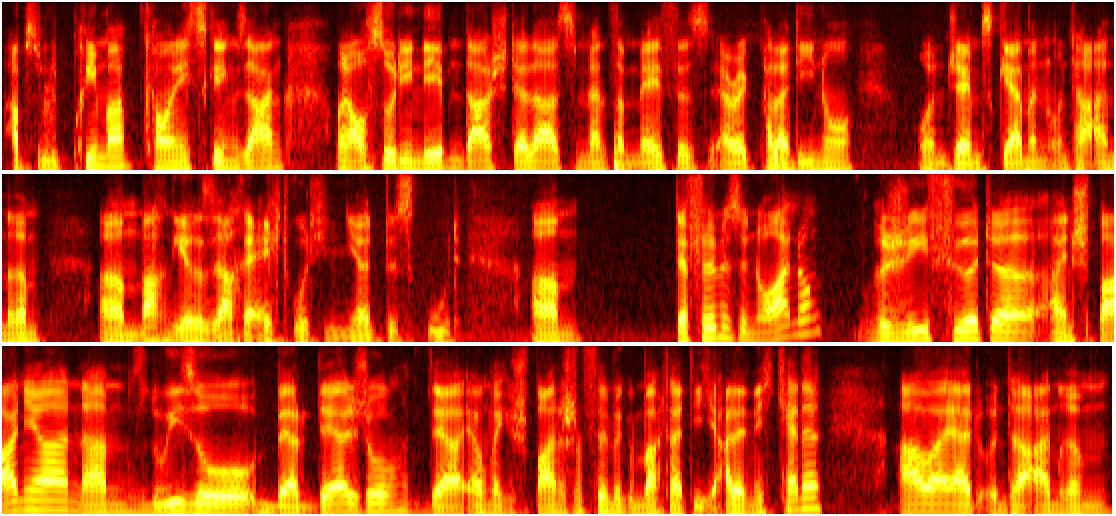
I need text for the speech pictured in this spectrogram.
absolut prima, kann man nichts gegen sagen. Und auch so die Nebendarsteller, Samantha Mathis, Eric Palladino und James Gammon unter anderem, ähm, machen ihre Sache echt routiniert bis gut. Ähm, der Film ist in Ordnung. Regie führte ein Spanier namens Luiso Berdejo, der irgendwelche spanischen Filme gemacht hat, die ich alle nicht kenne. Aber er hat unter anderem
